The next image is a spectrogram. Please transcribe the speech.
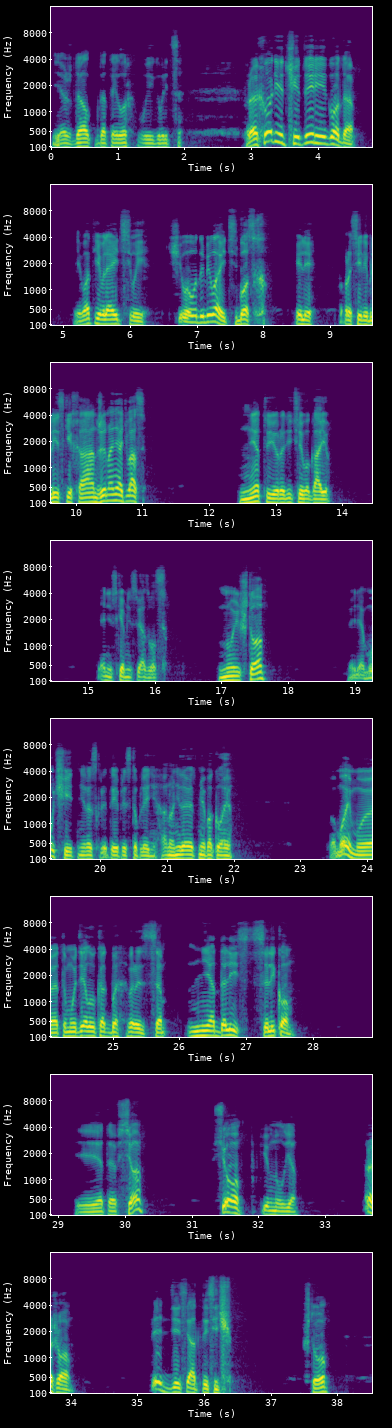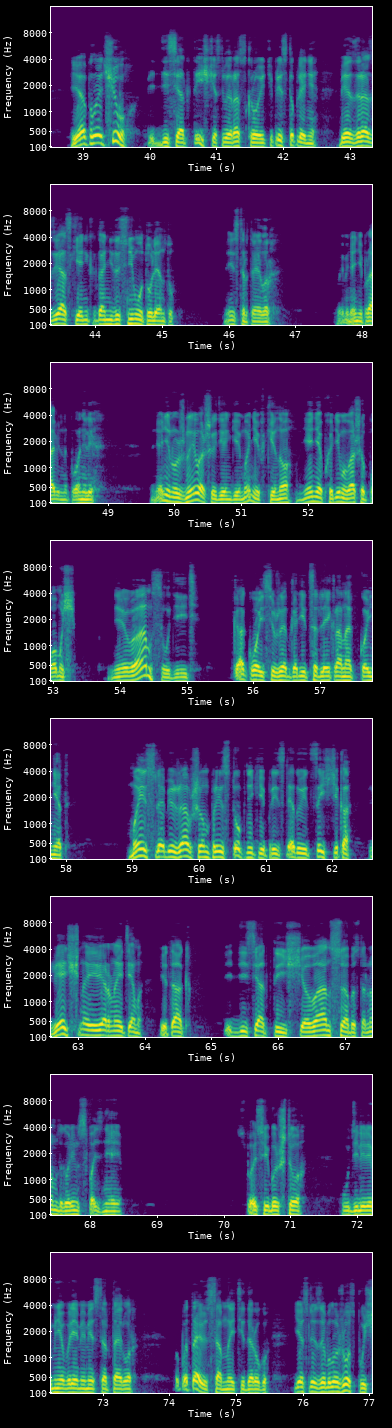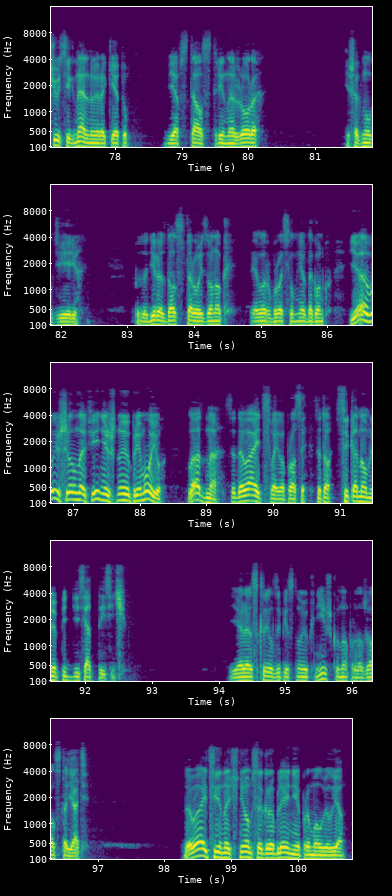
Я ждал, когда Тейлор выговорится. Проходит четыре года, и вот являетесь вы. Чего вы добиваетесь, босс? Или попросили близких Анжи нанять вас? Нет, ее родители в Огайо. Я ни с кем не связывался. Ну и что? Меня мучает нераскрытое преступление. Оно не дает мне покоя. По-моему, этому делу, как бы выразиться, не отдались целиком. И это все? Все, кивнул я. Хорошо. Пятьдесят тысяч. Что? Я плачу пятьдесят тысяч, если вы раскроете преступление. Без развязки я никогда не досниму ту ленту. Мистер Тейлор, вы меня неправильно поняли. Мне не нужны ваши деньги, мы не в кино. Мне необходима ваша помощь. Не вам судить, какой сюжет годится для экрана, какой нет. Мысль о бежавшем преступнике преследует сыщика. Вечная и верная тема. Итак, пятьдесят тысяч аванса, об остальном договоримся позднее. Спасибо, что уделили мне время, мистер Тайлор. Попытаюсь сам найти дорогу. Если заблужу, спущу сигнальную ракету. Я встал с тренажера и шагнул к двери. Позади раздался второй звонок. Тейлор бросил мне вдогонку. «Я вышел на финишную прямую». Ладно, задавайте свои вопросы, зато сэкономлю пятьдесят тысяч. Я раскрыл записную книжку, но продолжал стоять. «Давайте начнем с ограбления», — промолвил я.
